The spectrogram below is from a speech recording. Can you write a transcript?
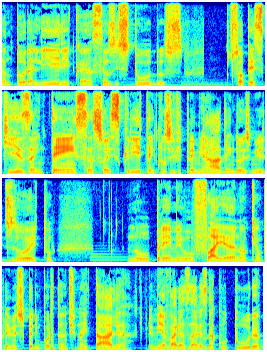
cantora lírica, seus estudos, sua pesquisa intensa, sua escrita, inclusive premiada em 2018 no prêmio Flaiano, que é um prêmio super importante na Itália, que premia várias áreas da cultura.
